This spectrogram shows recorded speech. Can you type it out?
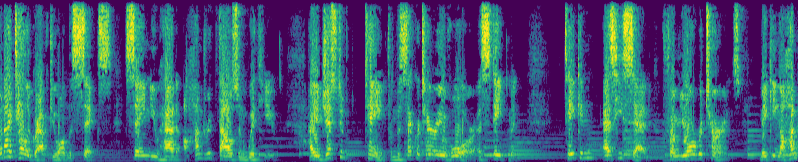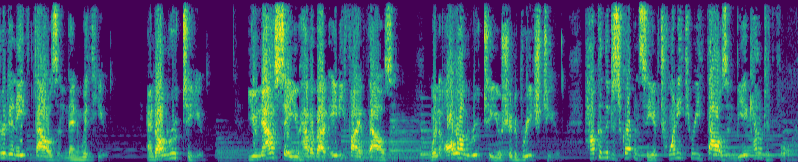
When I telegraphed you on the 6th, saying you had a hundred thousand with you, I had just obtained from the Secretary of War a statement, taken, as he said, from your returns, making a hundred and eight thousand then with you, and en route to you. You now say you have about eighty-five thousand, when all en route to you should have reached you. How can the discrepancy of twenty-three thousand be accounted for?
